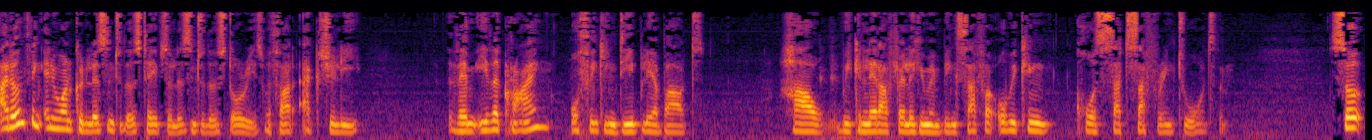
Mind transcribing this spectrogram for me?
I don't think anyone could listen to those tapes or listen to those stories without actually them either crying or thinking deeply about how we can let our fellow human beings suffer or we can cause such suffering towards them. So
